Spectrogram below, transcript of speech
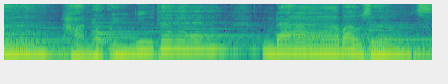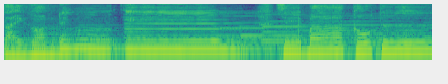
Giờ, Hà Nội như thế, đã bao giờ Sài Gòn đứng im? Gì ba câu từ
